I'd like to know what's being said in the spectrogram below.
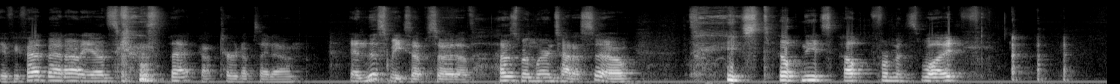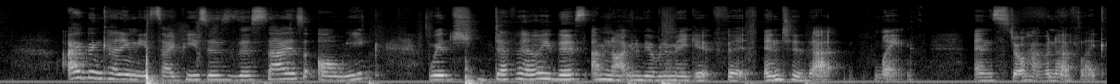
If you've had bad audio, it's because that got turned upside down. In this week's episode of Husband Learns How to Sew, he still needs help from his wife. I've been cutting these side pieces this size all week, which definitely this, I'm not going to be able to make it fit into that length and still have enough, like,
